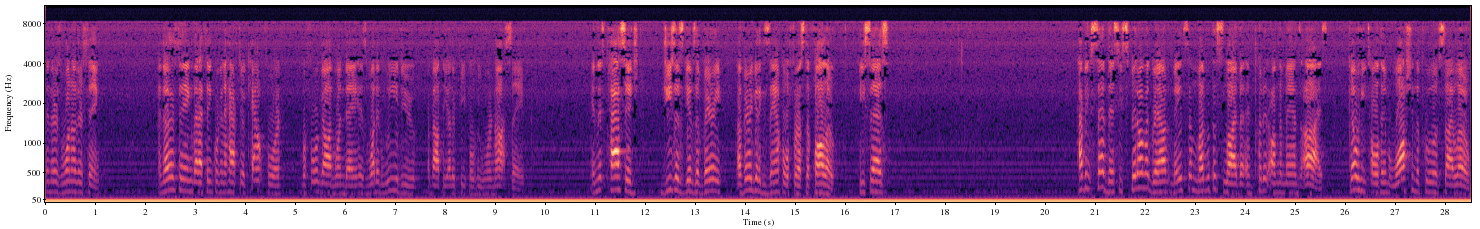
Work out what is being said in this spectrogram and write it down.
then there's one other thing. Another thing that I think we're going to have to account for before God one day is what did we do about the other people who were not saved? In this passage, Jesus gives a very, a very good example for us to follow. He says, Having said this, he spit on the ground, made some mud with the saliva, and put it on the man's eyes. Go, he told him, wash in the pool of Siloam.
